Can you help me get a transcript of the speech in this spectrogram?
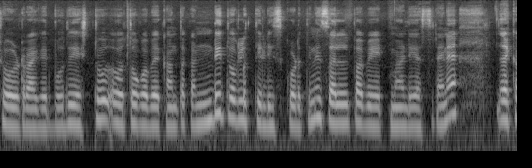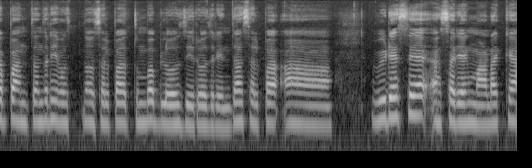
ಶೋಲ್ಡ್ರ್ ಆಗಿರ್ಬೋದು, ಎಷ್ಟು ತೊಗೋಬೇಕಂತ ಖಂಡಿತವಾಗ್ಲೂ ತಿಳಿಸ್ಕೊಡ್ತೀನಿ. ಸ್ವಲ್ಪ ವೇಟ್ ಮಾಡಿ ಅಷ್ಟೇ ಯಾಕಪ್ಪ ಅಂತಂದರೆ ಇವಾಗ ಸ್ವಲ್ಪ ತುಂಬ ಬ್ಲೌಸ್ ಇರೋದ್ರಿಂದ ಸ್ವಲ್ಪ ವೀಡಿಯೋಸೇ ಸರಿಯಾಗಿ ಮಾಡೋಕ್ಕೆ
